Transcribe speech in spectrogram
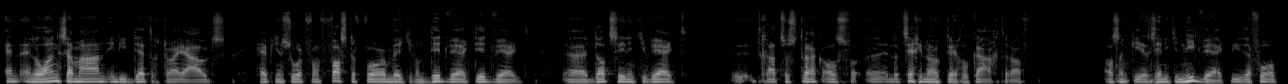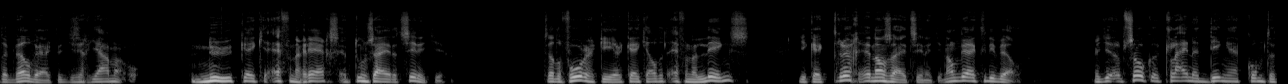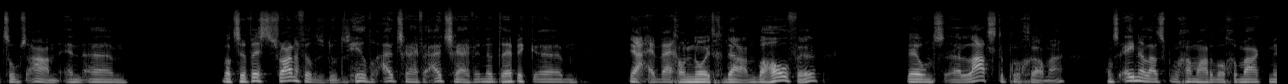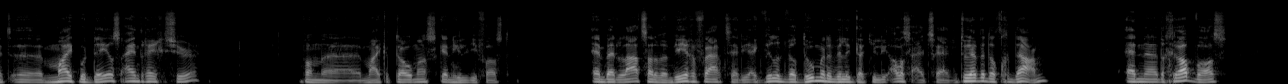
en, en langzaamaan in die 30 try-outs heb je een soort van vaste vorm. Weet je, van dit werkt, dit werkt. Uh, dat zinnetje werkt. Uh, het gaat zo strak als, en dat zeg je dan ook tegen elkaar achteraf. Als een keer een zinnetje niet werkt, die daarvoor altijd wel werkt. Dat je zegt, ja, maar nu keek je even naar rechts en toen zei je dat zinnetje. Terwijl de vorige keren keek je altijd even naar links. Je keek terug en dan zei het zinnetje. Dan werkte die wel. Weet je, op zulke kleine dingen komt het soms aan. En um, wat Sylvester Zwaneveld dus doet, is heel veel uitschrijven, uitschrijven. En dat heb ik, um, ja, hebben wij gewoon nooit gedaan. Behalve bij ons uh, laatste programma. Ons ene laatste programma hadden we al gemaakt met uh, Mike Baudet als eindregisseur. Van uh, Maaike Thomas, kennen jullie die vast. En bij de laatste hadden we hem weer gevraagd. Zeiden ja, ik wil het wel doen, maar dan wil ik dat jullie alles uitschrijven. Toen hebben we dat gedaan. En de grap was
